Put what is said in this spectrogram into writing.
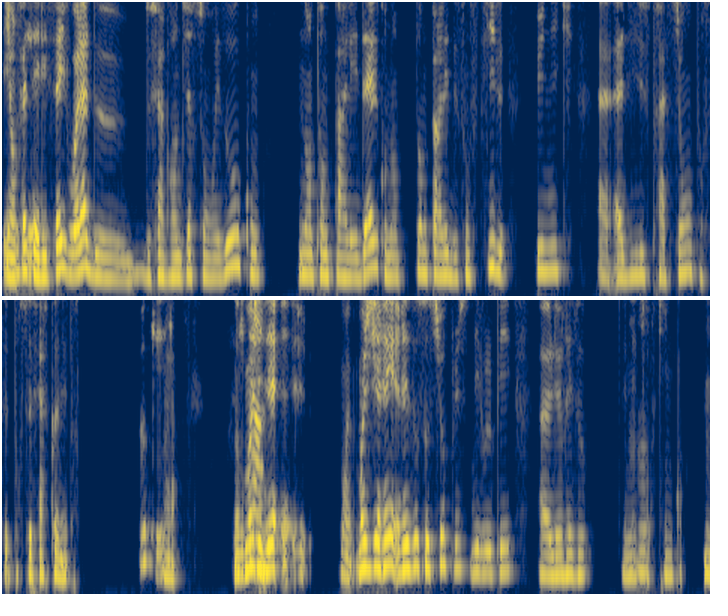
Et en fait, elle essaye, voilà, de, de faire grandir son réseau, qu'on entende parler d'elle, qu'on entende parler de son style unique euh, d'illustration pour se, pour se faire connaître. Ok. Voilà. Donc moi, je disais, euh, ouais, moi, je dirais réseaux sociaux plus développer euh, le réseau de mmh networking. Quoi. Mmh.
